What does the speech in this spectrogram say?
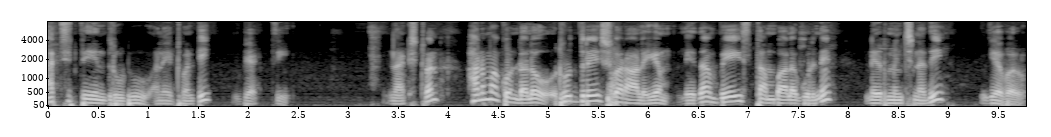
అచితేంద్రుడు అనేటువంటి వ్యక్తి. నెక్స్ట్ వన్ హనుమకొండలో రుద్రేశ్వరాలయం లేదా వేయి స్తంభాల గుడిని నిర్మించినది ఎవరు?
